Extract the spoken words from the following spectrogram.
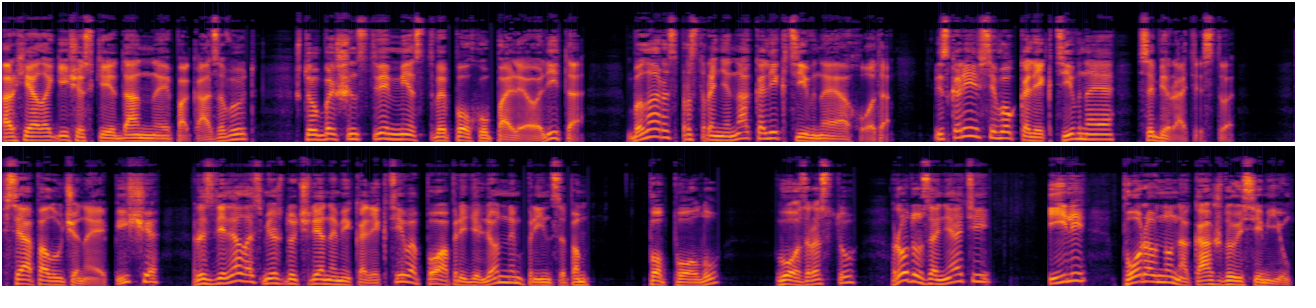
Археологические данные показывают, что в большинстве мест в эпоху палеолита была распространена коллективная охота и, скорее всего, коллективное собирательство. Вся полученная пища разделялась между членами коллектива по определенным принципам, по полу, возрасту, роду занятий или поровну на каждую семью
